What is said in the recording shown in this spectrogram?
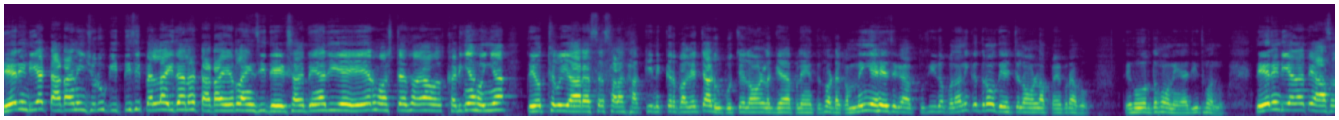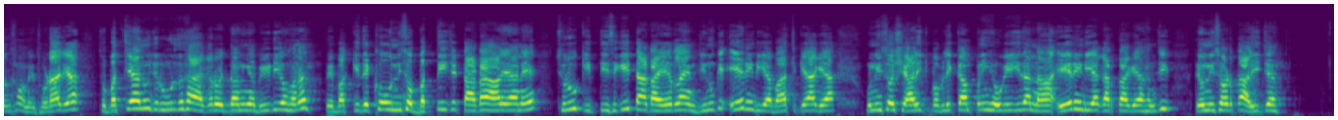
ਏਅਰ ਇੰਡੀਆ ਟਾਟਾ ਨੇ ਸ਼ੁਰੂ ਕੀਤੀ ਸੀ। ਪਹਿਲਾਂ ਇਹਦਾ ਨਾ ਟਾਟਾ 에ਅਰਲਾਈਨਸ ਸੀ ਦੇਖ ਸਕਦੇ ਆ ਜੀ, ਇਹ 에ਅਰ ਹੋਸਟੈਸ ਹੋਇਆ ਖੜੀਆਂ ਹੋਈਆਂ ਤੇ ਉੱਥੇ ਕੋਈ ਆਰਐਸਐਸ ਵਾਲਾ ਖਾਕੀ ਨਿੱਕਰ ਪਾ ਕੇ ਝਾੜੂ ਪੁੱਛੇ ਲਾਉਣ ਲੱਗਿਆ ਪਲੇਨ ਤੇ। ਤੁਹਾਡਾ ਕੰਮ ਹੀ ਇਹ ਸੀਗਾ। ਤੁਸੀਂ ਤਾਂ ਪਤਾ ਨਹੀਂ ਕਿਧਰੋਂ ਦੇਸ਼ ਚਲਾਉਣ ਲੱਗ ਪਏ ਭਰਾਵੋ। ਤੇ ਹੋਰ ਦਿਖਾਉਣੇ ਆ ਜੀ ਤੁਹਾਨੂੰ। ਤੇ 에ਅਰ ਇੰਡੀਆ ਦਾ ਇਤਿਹਾਸ ਦਿਖਾਉਣੇ ਥੋੜਾ ਜਿਹਾ। ਸੋ ਬੱਚਿਆਂ ਨੂੰ ਜਰੂਰ ਦਿਖਾਇਆ ਕਰੋ ਇਦਾਂ ਦੀਆਂ ਵੀਡੀਓ, ਹਨਾ? ਤੇ ਬਾਕੀ ਦੇਖੋ 1932 ਚ ਟਾਟਾ ਵਾਲਿਆਂ ਨੇ ਸ਼ੁਰੂ ਕੀਤੀ ਸੀਗੀ ਟਾਟਾ 에ਅਰਲਾਈਨ ਜਿਹਨੂੰ ਕਿ 에ਅਰ ਇੰਡੀਆ ਬਾਅਦ ਚ ਕਿਹਾ ਗਿਆ। 1946 ਚ ਪਬਲਿਕ ਕੰਪਨੀ ਹੋ ਗਈ ਇਹਦਾ ਨਾਂ 에ਅਰ ਇੰਡੀਆ ਕਰਤਾ ਗਿਆ, ਹਾਂਜੀ। ਤੇ 1948 ਚ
